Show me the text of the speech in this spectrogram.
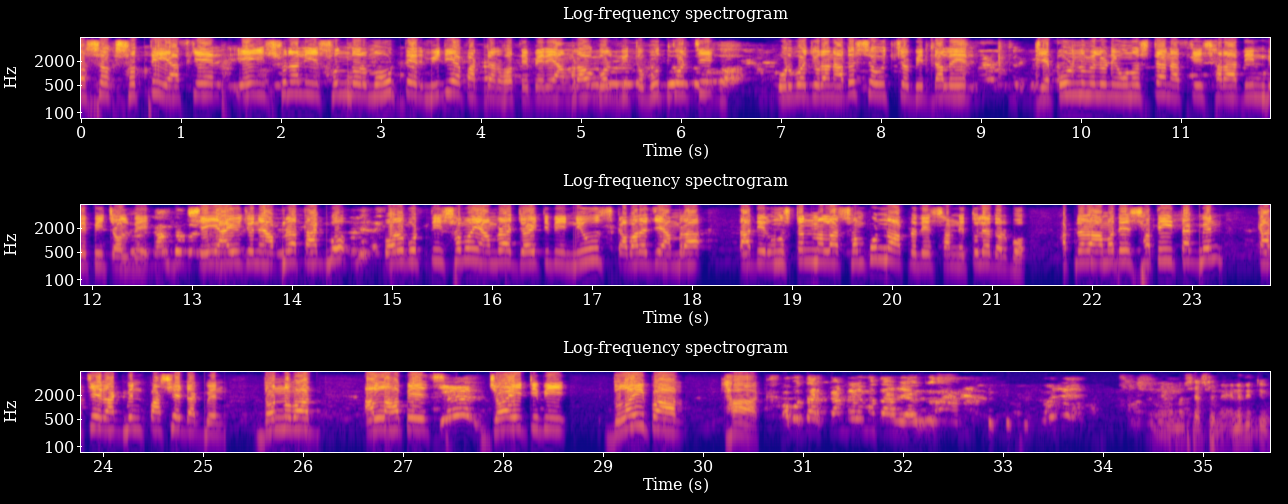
দর্শক, সত্যি আজকের এই সোনালী সুন্দর মুহূর্তের মিডিয়া পার্টনার হতে পেরে আমরাও গর্বিত বোধ করছি। পূর্ব জোরান আদর্শ উচ্চ বিদ্যালয়ের যে পূর্ণমিলনী অনুষ্ঠান আজকে সারা দিন ব্যাপী চলবে, সেই আয়োজনে আমরা থাকব। পরবর্তী সময়ে আমরা জয় টিভি নিউজ কাভারেজে আমরা তাদের অনুষ্ঠানমালা সম্পূর্ণ আপনাদের সামনে তুলে ধরব। আপনারা আমাদের সাথেই থাকবেন কাছে রাখবেন পাশে ডাকবেন ধন্যবাদ। আল্লাহ হাফেজ। জয় টিভি দোলাইপাড় ঢাক। খবরদার কান্ডালে মাথা শেষ হয় এনে দিতে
